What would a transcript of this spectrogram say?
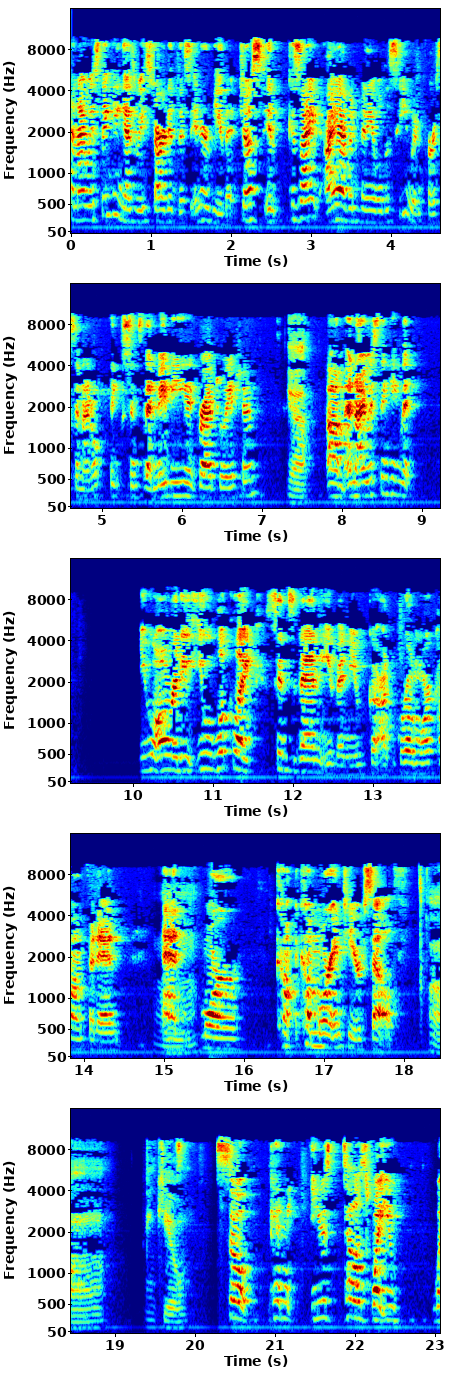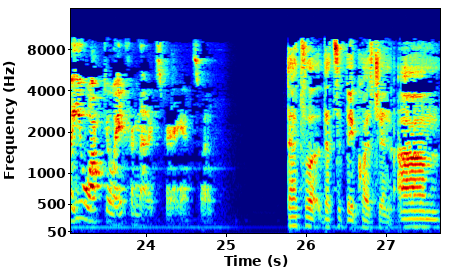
and I was thinking as we started this interview that just because I, I haven't been able to see you in person, I don't think since then, maybe at graduation. yeah Um, and I was thinking that you already, you look like since then even you've got, grown more confident and more, com, come more into yourself. oh thank you So, can you tell us what you what you walked away from that experience with? That's a that's a big question. Um,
